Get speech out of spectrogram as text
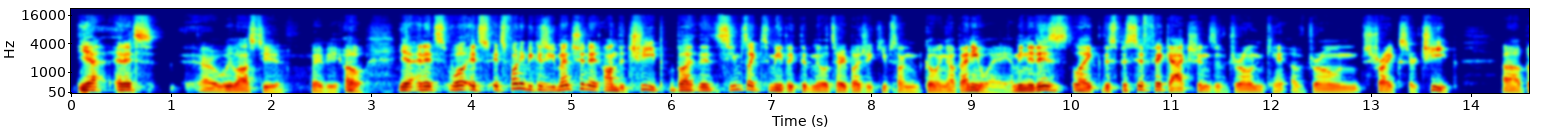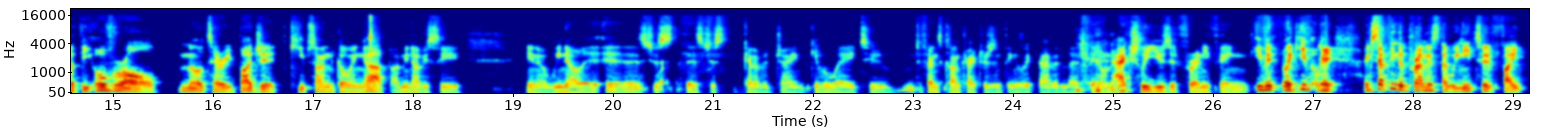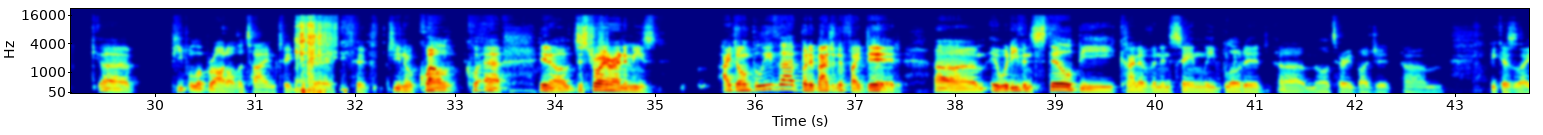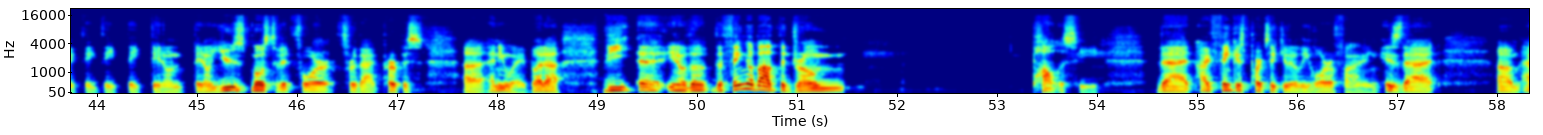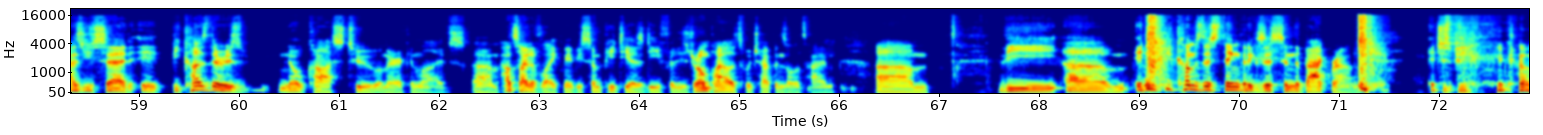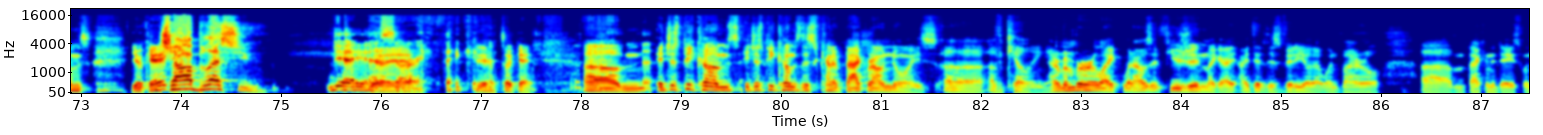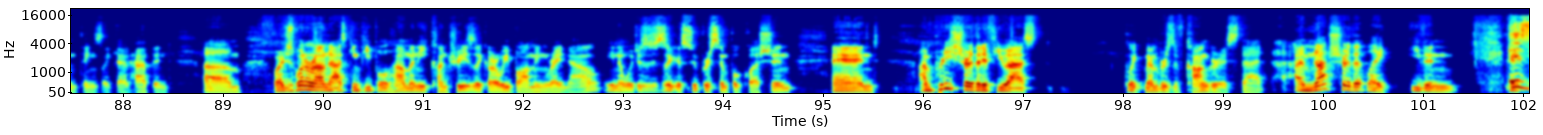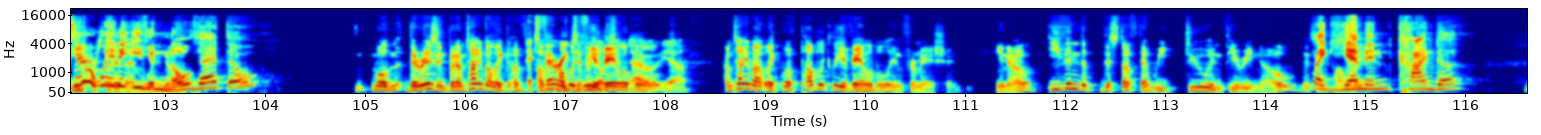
Yeah, and it's uh, we lost you maybe. Oh, yeah, and it's well, it's it's funny because you mentioned it on the cheap, but it seems like to me like the military budget keeps on going up anyway. I mean, it is like the specific actions of drone ca- of drone strikes are cheap, uh, but the overall military budget keeps on going up. I mean, obviously. You know, we know it, it- it's just it's just kind of a giant giveaway to defense contractors and things like that, and that they don't actually use it for anything. Even like even okay, accepting the premise that we need to fight uh, people abroad all the time to, to, to you know quell uh, you know destroy our enemies i don't believe that but imagine if i did um, it would even still be kind of an insanely bloated uh, military budget um, because like they, they they they don't they don't use most of it for for that purpose uh, anyway but uh the uh, you know the the thing about the drone policy that i think is particularly horrifying is that um, as you said, it because there is no cost to American lives um, outside of like maybe some PTSD for these drone pilots, which happens all the time. Um, the um, it just becomes this thing that exists in the background. It just becomes you okay? God bless you. Yeah, yeah, Yeah, yeah. sorry. Thank you. yeah, it's okay. Um, it just becomes it just becomes this kind of background noise uh, of killing. I remember like when I was at Fusion, like I, I did this video that went viral um, back in the days when things like that happened, um, where I just went around asking people how many countries like are we bombing right now, you know, which is just like a super simple question, and I'm pretty sure that if you asked like members of Congress that I'm not sure that like even Is there a way to even would know that though? Well, there isn't, but I'm talking about like of, of publicly available. know. Yeah. I'm talking about like of publicly available information. You know, even the the stuff that we do in theory know, that's in Like public. Yemen, kinda.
